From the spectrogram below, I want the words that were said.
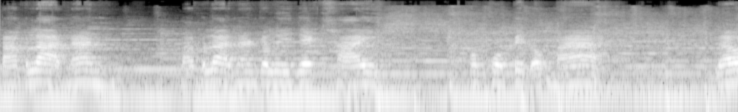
ปลาประหลาดนั่นปลาประหลาดนั่นก็เลยได้คายครอบครัวเป็ดออกมา แล้ว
